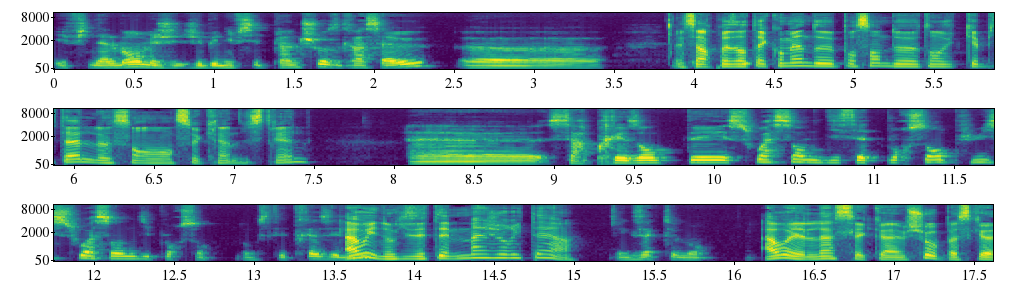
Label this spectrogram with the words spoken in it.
et, finalement, mais j'ai bénéficié de plein de choses grâce à eux. Et ça représentait combien de pourcents de ton capital sans secret industriel? Ça représentait 77%, puis 70%. Donc c'était très élevé. Ah oui, donc ils étaient majoritaires. Exactement. Ah ouais, là c'est quand même chaud parce que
